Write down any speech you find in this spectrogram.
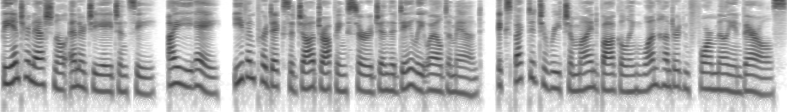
The International Energy Agency, IEA, even predicts a jaw-dropping surge in the daily oil demand, expected to reach a mind-boggling 104 million barrels.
